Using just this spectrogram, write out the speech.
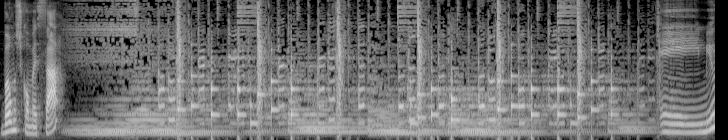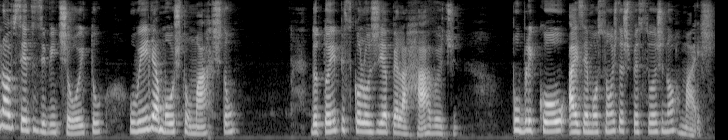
Vamos começar? Em 1928, William Moulton Marston, doutor em psicologia pela Harvard, publicou As Emoções das Pessoas Normais.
